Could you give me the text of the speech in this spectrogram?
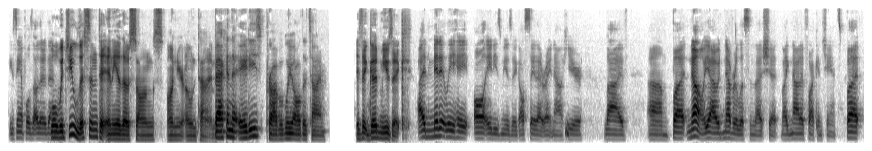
examples other than Well, would you listen to any of those songs on your own time? Back in the 80s, probably all the time. Is it good music? I admittedly hate all 80s music. I'll say that right now here live. Um, but no, yeah, I would never listen to that shit. Like, not a fucking chance. But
